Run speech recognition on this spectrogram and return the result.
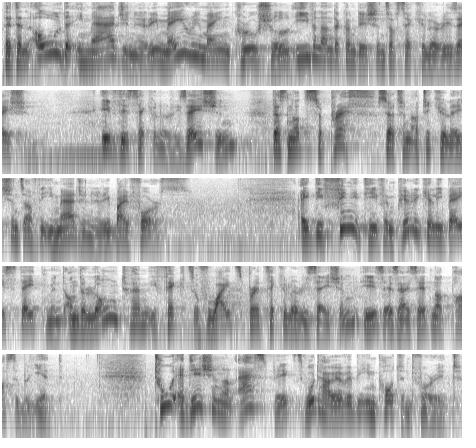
that an older imaginary may remain crucial even under conditions of secularization if this secularization does not suppress certain articulations of the imaginary by force. A definitive empirically based statement on the long term effects of widespread secularization is, as I said, not possible yet. Two additional aspects would, however, be important for it.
